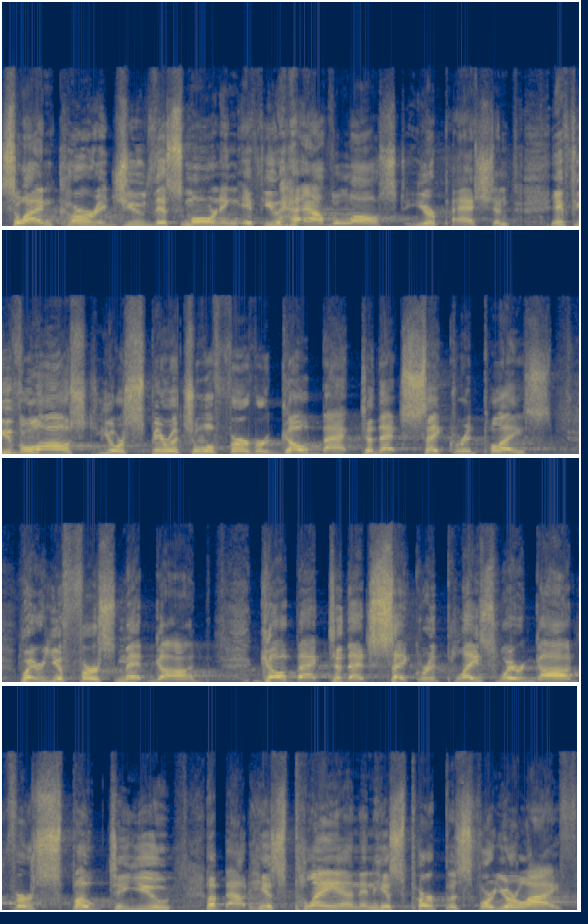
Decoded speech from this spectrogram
So I encourage you this morning if you have lost your passion, if you've lost your spiritual fervor, go back to that sacred place where you first met God. Go back to that sacred place where God first spoke to you about His plan and His purpose for your life.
